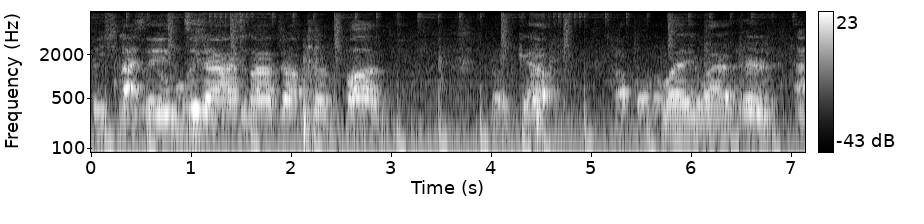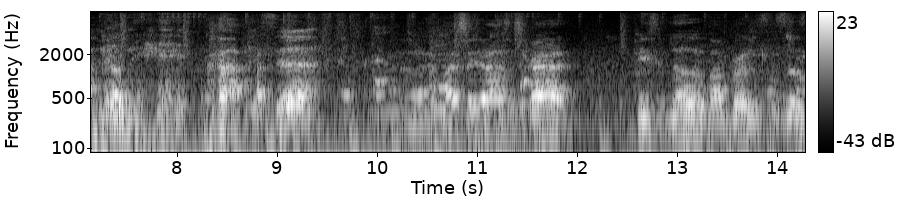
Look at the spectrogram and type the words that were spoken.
free slot. We Season gonna two, move to y'all season two. start dropping the deposit. Look out. Hop on the way while it's early. I mean, yes, sir. Alright, make sure y'all subscribe. Peace and love, my brothers and sisters.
